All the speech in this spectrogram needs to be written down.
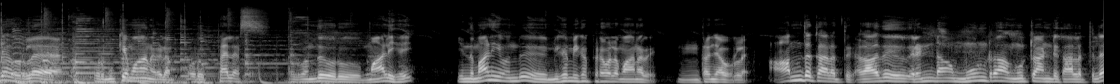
தஞ்சாவூரில் ஒரு முக்கியமான இடம் ஒரு பேலஸ் அது வந்து ஒரு மாளிகை. இந்த மாளிகை வந்து மிக மிக பிரபலமானது தஞ்சாவூரில். அந்த காலத்து அதாவது ரெண்டாம் மூன்றாம் நூற்றாண்டு காலத்தில்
